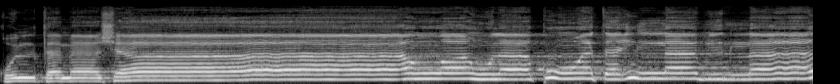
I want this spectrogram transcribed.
قلت ما شاء الله لا قوة إلا بالله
